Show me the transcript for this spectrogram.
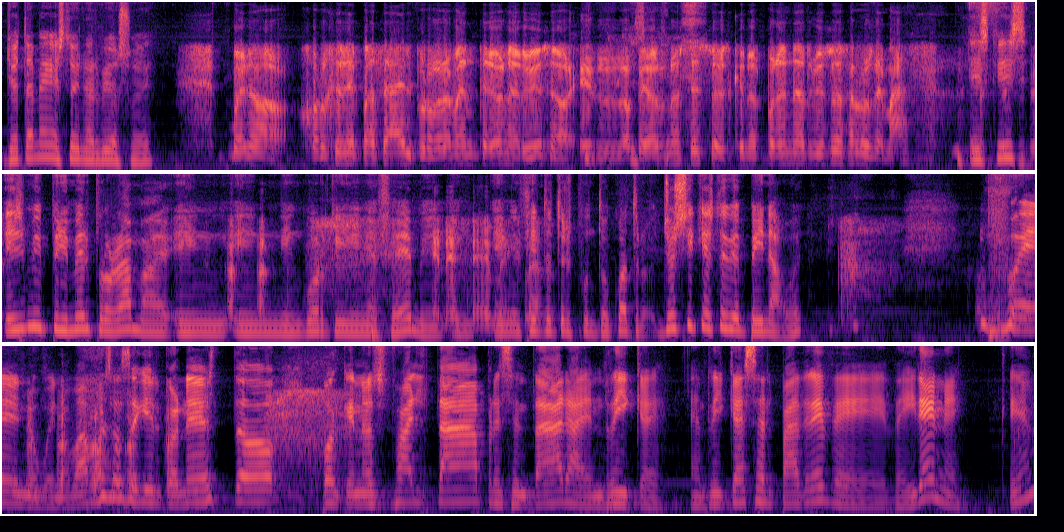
yo también estoy nervioso, ¿eh? Bueno, Jorge se pasa el programa entero nervioso. Eh, Lo peor no es eso, es que nos pone nerviosos a los demás. Es que es, es mi primer programa en, en, en Working FM, En en, FM, en el claro. 103.4. Yo sí que estoy bien peinado, ¿eh? Bueno, bueno, vamos a seguir con esto porque nos falta presentar a Enrique. Enrique es el padre de, de Irene, ¿eh?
